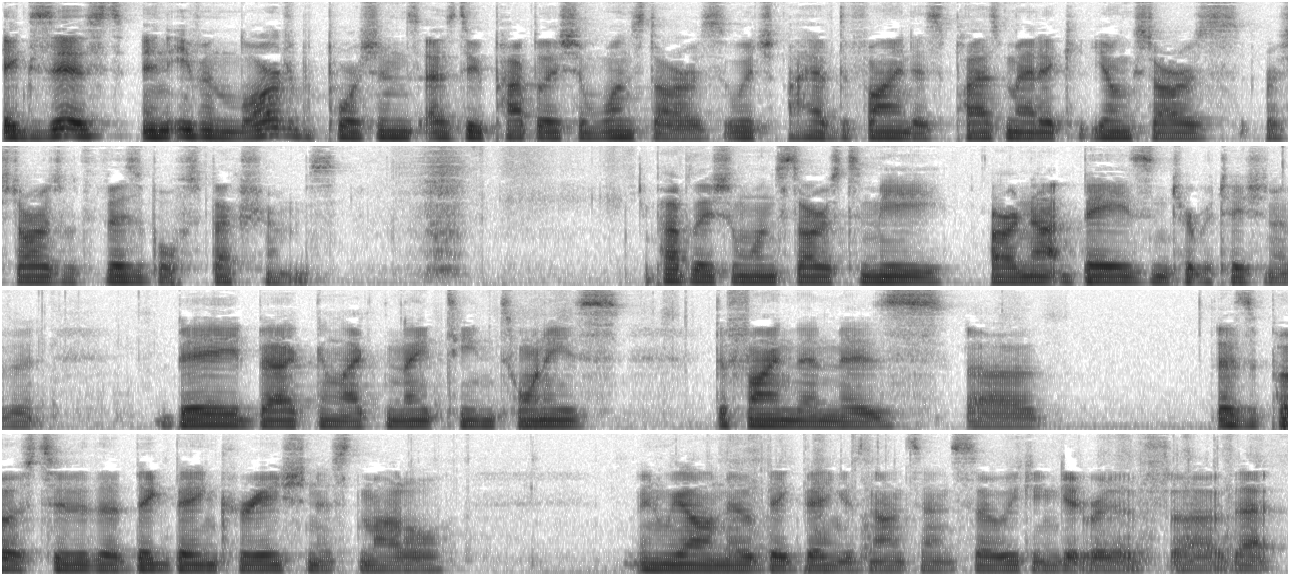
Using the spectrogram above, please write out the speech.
exist in even larger proportions as do population 1 stars, which I have defined as plasmatic young stars or stars with visible spectrums. Population 1 stars to me are not Baade's interpretation of it. Baade back in like the 1920s defined them as uh, as opposed to the Big Bang creationist model. And we all know Big Bang is nonsense, so we can get rid of uh, that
